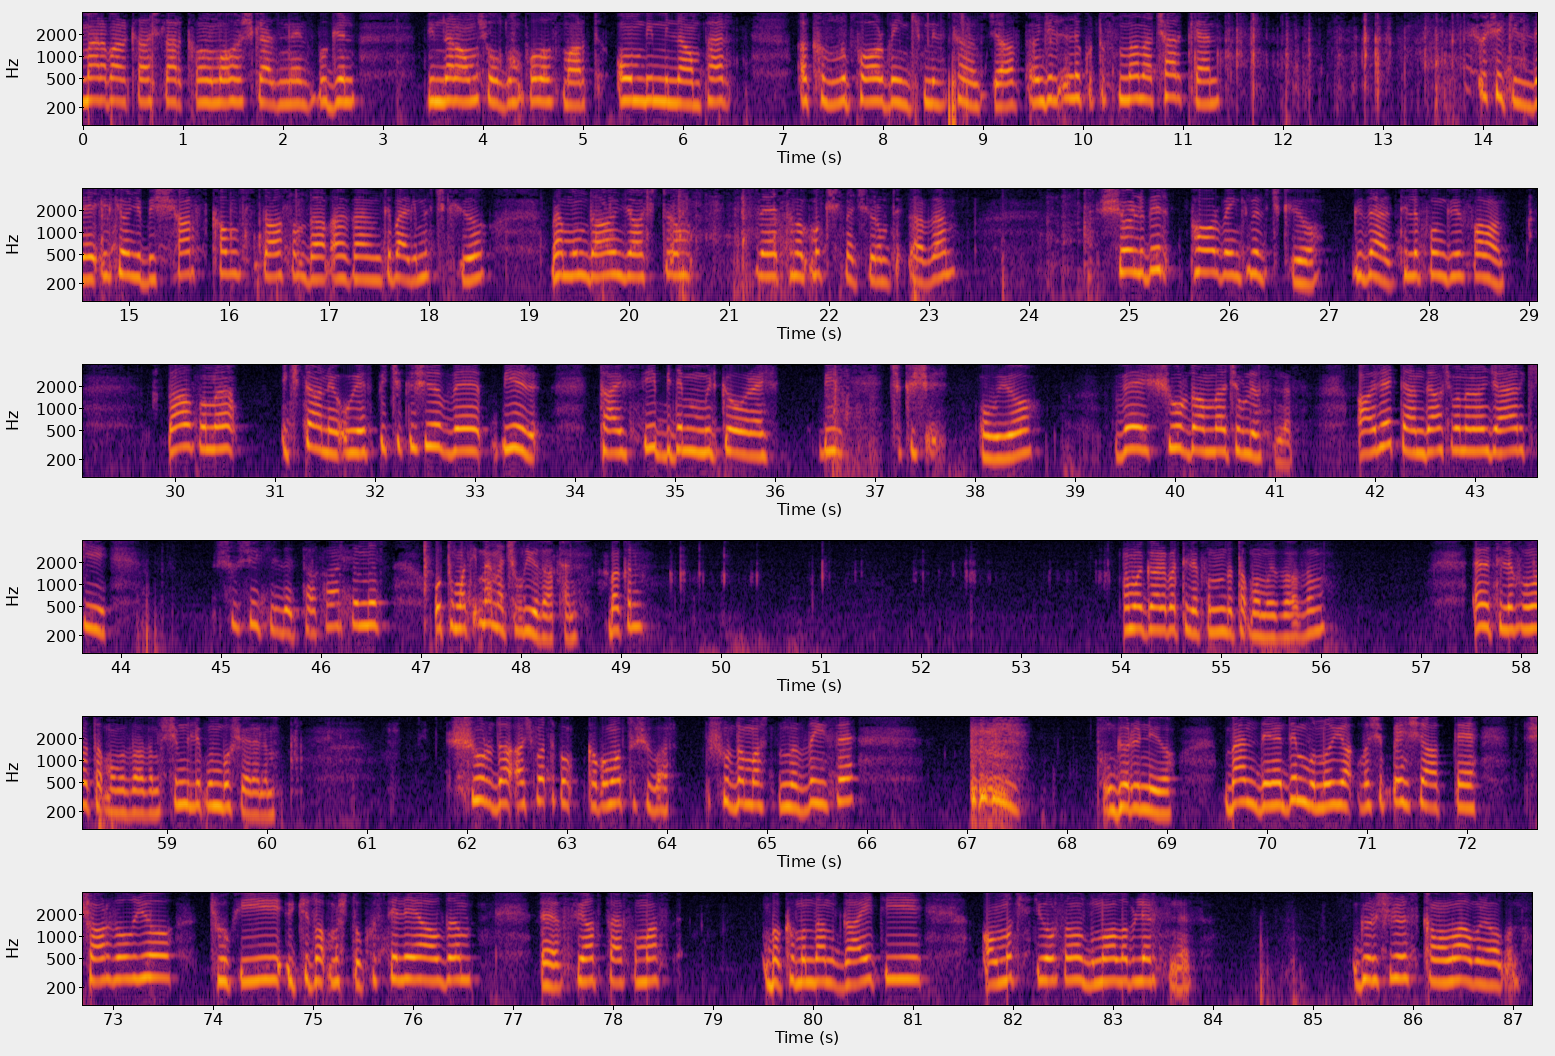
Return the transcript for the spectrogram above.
Merhaba arkadaşlar kanalıma hoş geldiniz. Bugün BİM'den almış olduğum Polo Smart 10.000 mAh akıllı power bank'imizi tanıtacağız. Öncelikle kutusundan açarken şu şekilde ilk önce bir şarj kablosu daha sonra garanti belgemiz çıkıyor. Ben bunu daha önce açtım ve tanıtmak için açıyorum tekrardan. Şöyle bir power bank'imiz çıkıyor. Güzel telefon gibi falan. Daha sonra iki tane USB çıkışı ve bir Type-C bir de micro bir çıkış oluyor. Ve şuradan da açabilirsiniz. Ayrıca de açmadan önce eğer ki şu şekilde takarsanız otomatikman açılıyor zaten. Bakın. Ama galiba telefonunu da takmamız lazım. Evet telefonu da takmamız lazım. Şimdilik bunu boş verelim. Şurada açma kapama tuşu var. Şuradan bastığınızda ise görünüyor. Ben denedim bunu. Yaklaşık 5 saatte şarj oluyor. Çok iyi. 369 TL'ye aldım. Ee, fiyat performans bakımından gayet iyi. Almak istiyorsanız bunu alabilirsiniz. Görüşürüz. Kanalıma abone olun.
